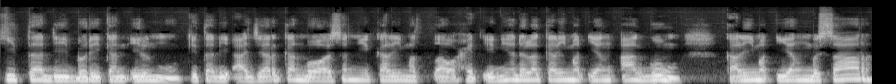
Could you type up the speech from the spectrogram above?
kita diberikan ilmu, kita diajarkan bahwasannya kalimat tauhid ini adalah kalimat yang agung, kalimat yang besar,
